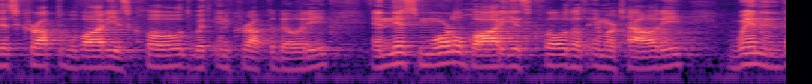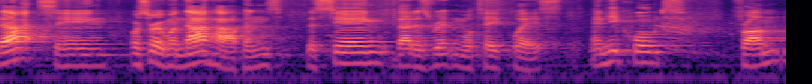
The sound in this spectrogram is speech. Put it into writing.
this corruptible body is clothed with incorruptibility, and this mortal body is clothed with immortality, when that saying, or sorry, when that happens, the saying that is written will take place. And he quotes from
